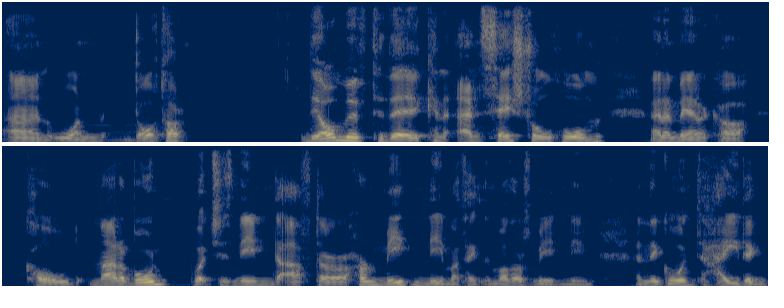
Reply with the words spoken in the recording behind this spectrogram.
and one daughter. They all moved to the kind of ancestral home in America called Marrowbone, which is named after her maiden name, I think the mother's maiden name, and they go into hiding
